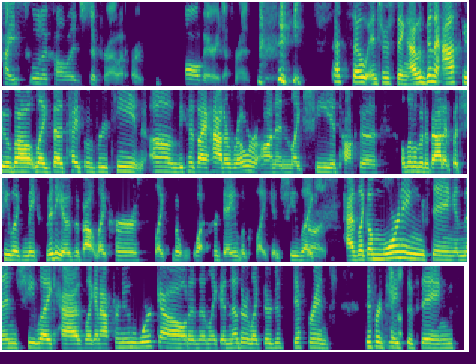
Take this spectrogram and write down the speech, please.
high school to college to pro are all very different That's so interesting. I was going to ask you about like that type of routine um, because I had a rower on and like she had talked to a little bit about it, but she like makes videos about like her like the what her day looks like, and she like Right. has like a morning thing, and then she like has like an afternoon workout, and then like another like they're just different different Yeah. types of things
